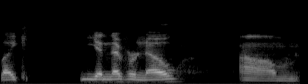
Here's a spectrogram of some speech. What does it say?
like, you never know. Um,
